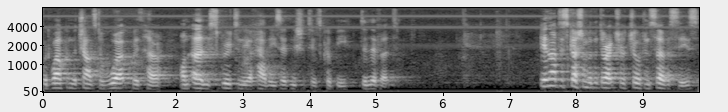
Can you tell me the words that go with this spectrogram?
would welcome the chance to work with her on early scrutiny of how these initiatives could be delivered. In our discussion with the Director of Children's Services,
